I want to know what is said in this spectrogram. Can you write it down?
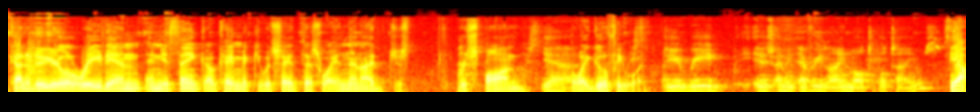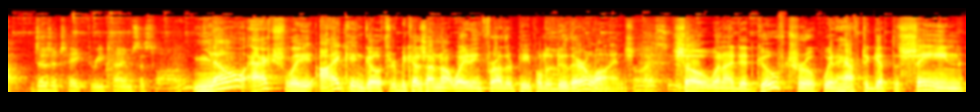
kind of do your little read in, and you think, okay, Mickey would say it this way, and then I'd just respond Yeah. the way Goofy would. Do you read? Is, I mean, every line multiple times? Yeah. Does it take three times as long? No, actually, I can go through because I'm not waiting for other people to do oh. their lines. Oh, I see. So when I did Goof Troop, we'd have to get the scene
